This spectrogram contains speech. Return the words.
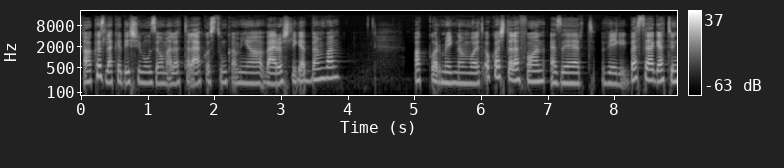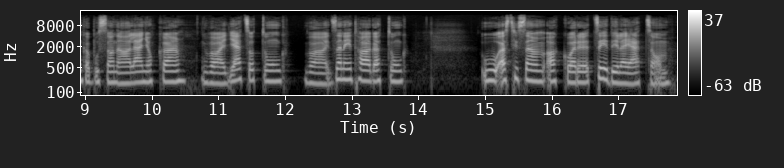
A közlekedési múzeum előtt találkoztunk, ami a Városligetben van. Akkor még nem volt okostelefon, ezért végig beszélgettünk a buszon a lányokkal, vagy játszottunk, vagy zenét hallgattunk. Ú, azt hiszem, akkor CD lejátszom,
